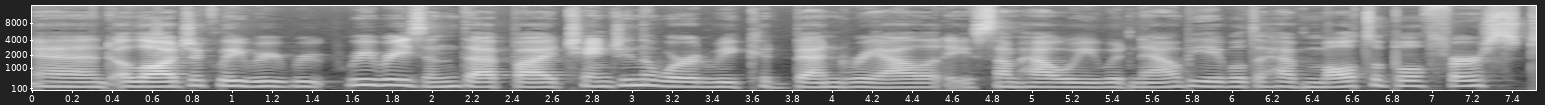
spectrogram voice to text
And uh, illogically, we, re- reasoned that by changing the word, we could bend reality. Somehow, we would now be able to have multiple first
